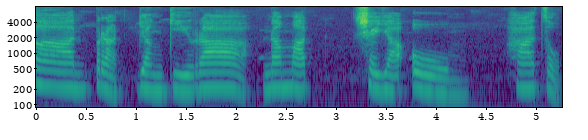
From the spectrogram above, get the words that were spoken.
การปรัดยังกีรานมัต ชยโอมห้าจบ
